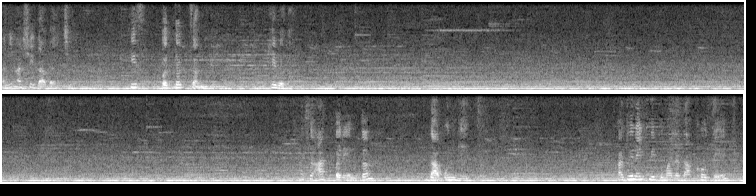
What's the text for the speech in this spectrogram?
आणि अशी दाबायची. हीच पद्धत चांगली. हे बघा. असं आतपर्यंत दाबून घ्यायचं. अजून एक मी तुम्हाला दाखवते.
